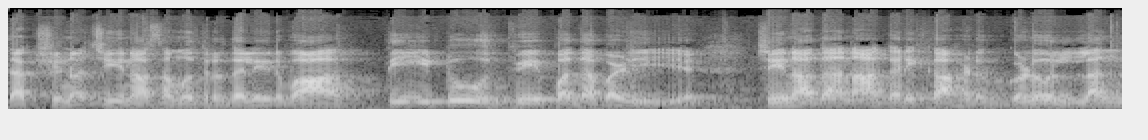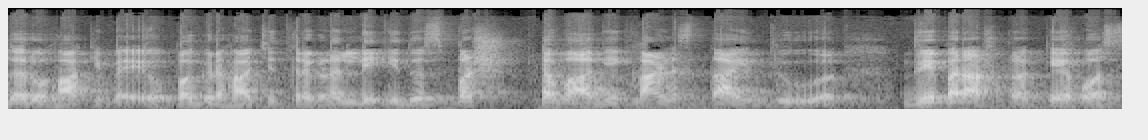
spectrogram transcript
ದಕ್ಷಿಣ ಚೀನಾ ಸಮುದ್ರದಲ್ಲಿರುವ ತೀಟು ದ್ವೀಪದ ಬಳಿ ಚೀನಾದ ನಾಗರಿಕ ಹಡಗುಗಳು ಲಂಗರು ಹಾಕಿವೆ. ಉಪಗ್ರಹ ಚಿತ್ರಗಳಲ್ಲಿ ಇದು ಸ್ಪಷ್ಟವಾಗಿ ಕಾಣಿಸ್ತಾ ಇದ್ದು ದ್ವೀಪ ರಾಷ್ಟ್ರಕ್ಕೆ ಹೊಸ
